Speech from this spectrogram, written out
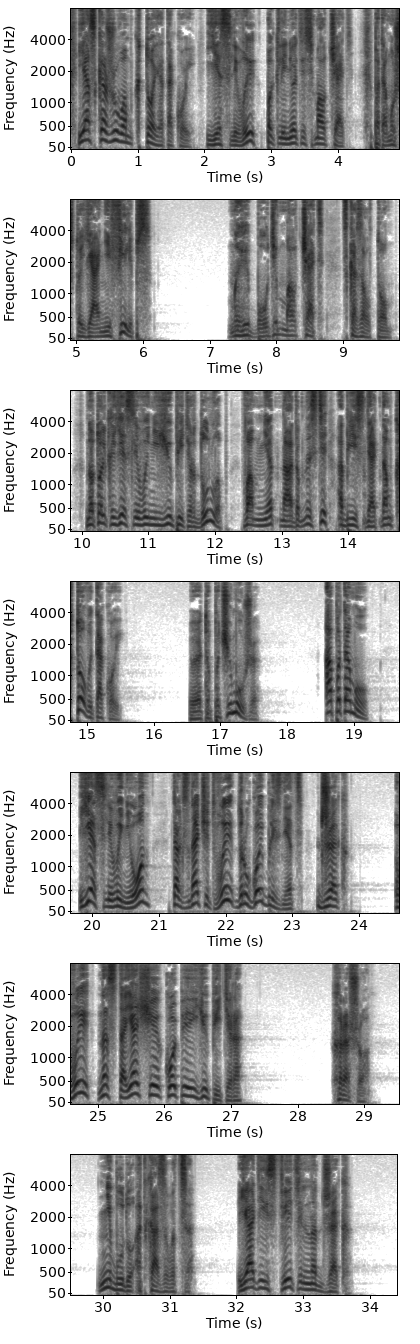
Я скажу вам, кто я такой, если вы поклянетесь молчать, потому что я не Филлипс». «Мы будем молчать», — сказал Том. «Но только если вы не Юпитер Дунлоп, вам нет надобности объяснять нам, кто вы такой». «Это почему же?» «А потому, если вы не он, так значит вы другой близнец, Джек. Вы настоящая копия Юпитера». «Хорошо. Не буду отказываться. Я действительно Джек.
